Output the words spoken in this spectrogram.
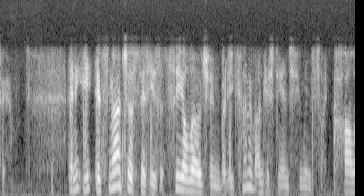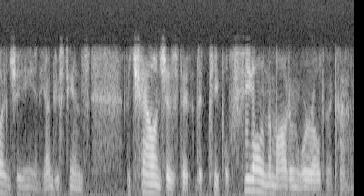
to him." And he, it's not just that he's a theologian, but he kind of understands human psychology, and he understands the challenges that, that people feel in the modern world and the kind of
